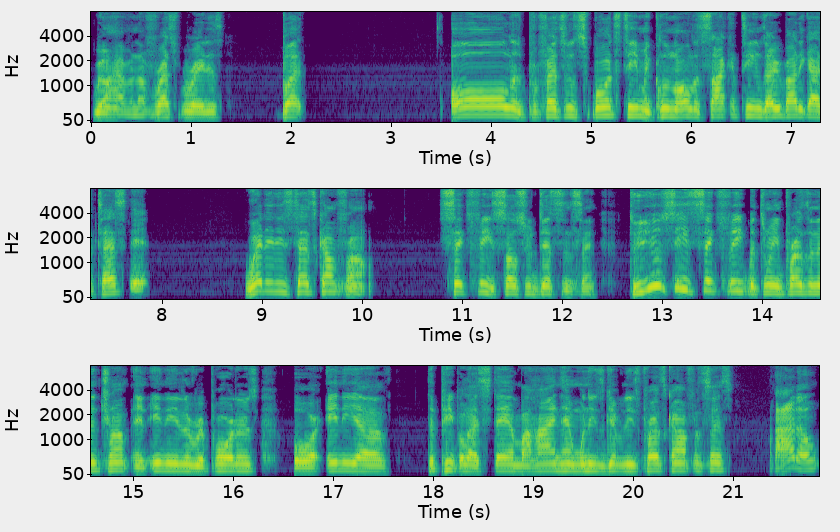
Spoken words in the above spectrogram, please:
we don't have enough respirators, but all the professional sports team, including all the soccer teams, everybody got tested. Where did these tests come from? Six feet, social distancing. Do you see six feet between President Trump and any of the reporters or any of the people that stand behind him when he's giving these press conferences? I don't.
